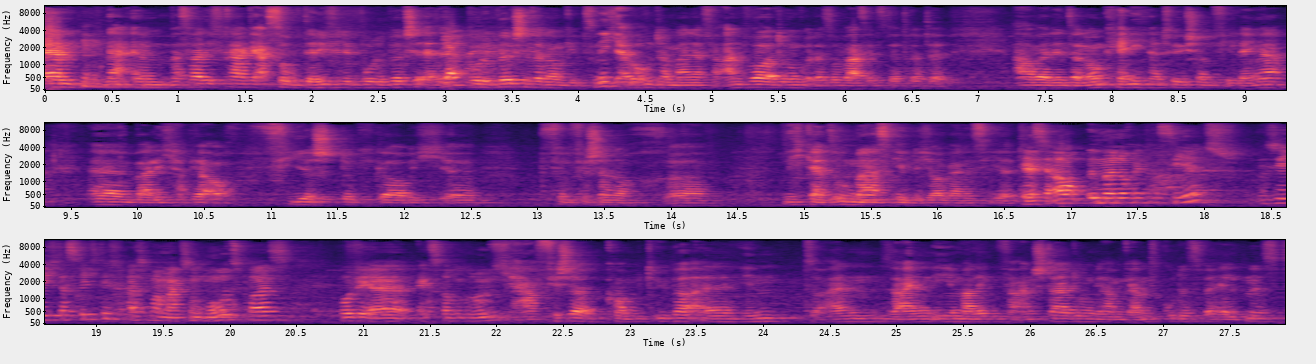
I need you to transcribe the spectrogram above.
Ähm, na, ähm, was war die Frage? Ach so, der wievielte Bodo Birkschen äh, Ja. Bodo Birkschen Salon gibt es nicht, aber unter meiner Verantwortung oder so war es jetzt der dritte. Aber den Salon kenne ich natürlich schon viel länger, äh, weil ich habe ja auch vier Stück, glaube ich, äh, für den Fischer noch äh, nicht ganz unmaßgeblich organisiert. Der ist ja auch immer noch interessiert. Sehe ich das richtig? Also beim Max- und Moritz-Preis wurde er extra begrüßt. Ja, Fischer kommt überall hin zu allen seinen ehemaligen Veranstaltungen. Wir haben ein ganz gutes Verhältnis.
